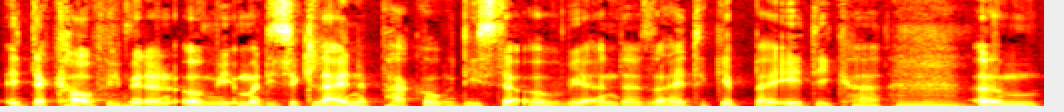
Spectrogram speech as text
äh, da kaufe ich mir dann irgendwie immer diese kleine Packung, die es da irgendwie an der Seite gibt bei Edeka, ähm,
